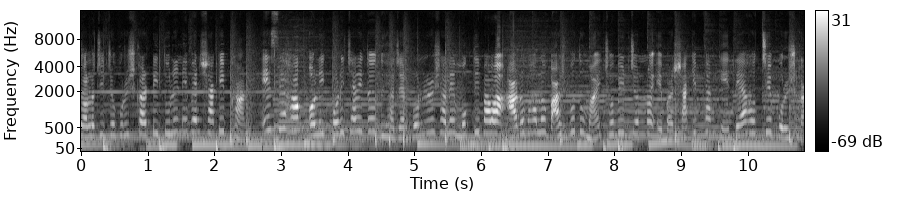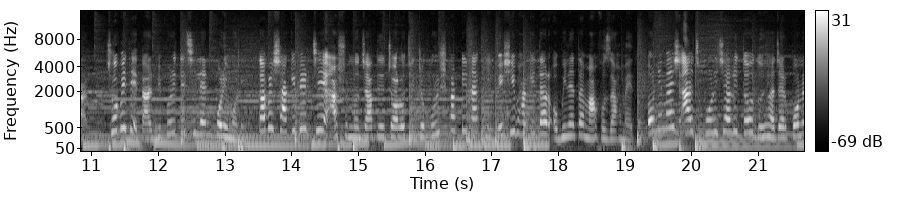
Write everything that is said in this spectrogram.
চলচ্চিত্র পুরস্কারটি তুলে নেবেন শাকিব খান। এস এ হক অলিক পরিচালিত দুই হাজার পনেরো সালে মুক্তি পাওয়া আরও ভালো বাসবো তোমায় ছবির জন্য এবার শাকিব খানকে দেয়া হচ্ছে পুরস্কার। ছবিতে তার বিপরীতে ছিলেন পরিমণি। তবে সাকিবের চেয়ে আসন্ন জাতীয় চলচ্চিত্র পুরস্কারটি নাকি বেশি ভাগিদার অভিনেতা মাহফুজ আহমেদ। অনিমেষ আজ পরিচালিত দুই হাজার পনেরো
